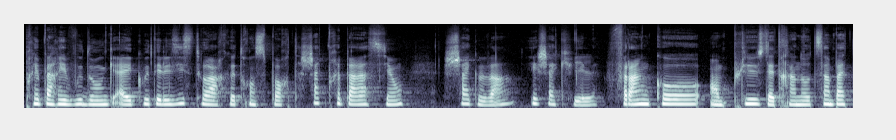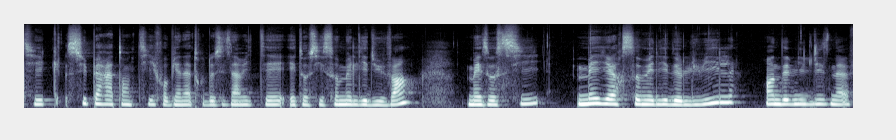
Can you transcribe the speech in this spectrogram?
Préparez-vous donc à écouter les histoires que transporte chaque préparation chaque vin et chaque huile. Franco, en plus d'être un hôte sympathique, super attentif au bien-être de ses invités, est aussi sommelier du vin, mais aussi meilleur sommelier de l'huile en 2019.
